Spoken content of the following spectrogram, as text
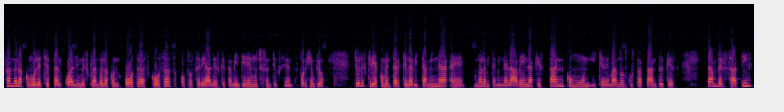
usándola como leche tal cual y mezclándola con otras cosas, otros cereales que también tienen muchos antioxidantes. Por ejemplo, yo les quería comentar que la vitamina, eh, no la vitamina, la avena que es tan común y que además nos gusta tanto y que es tan versátil,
